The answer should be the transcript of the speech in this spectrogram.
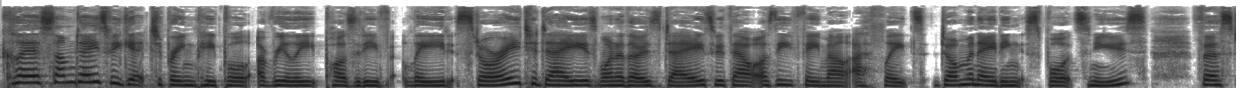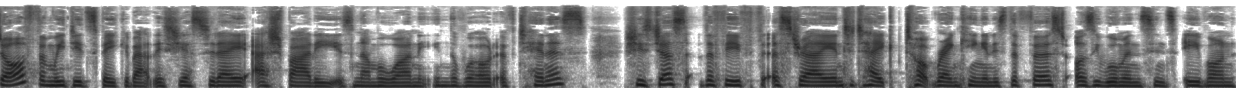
Claire, some days we get to bring people a really positive lead story. Today is one of those days with our Aussie female athletes dominating sports news. First off, and we did speak about this yesterday, Ash Barty is number one in the world of tennis. She's just the fifth Australian to take top ranking and is the first Aussie woman since Evonne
